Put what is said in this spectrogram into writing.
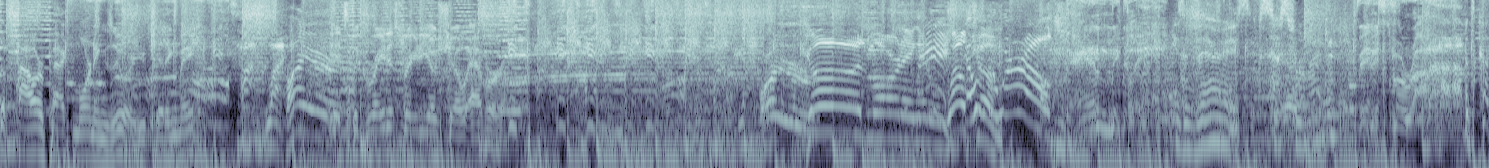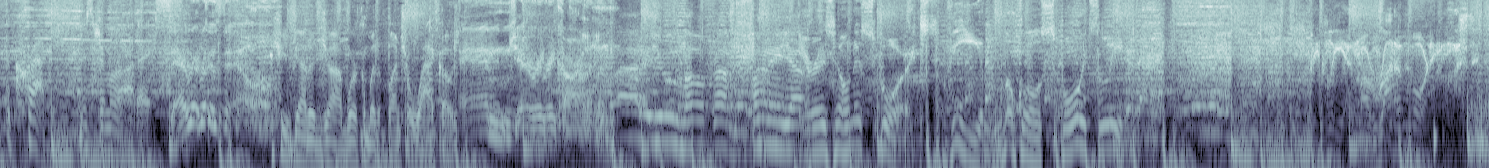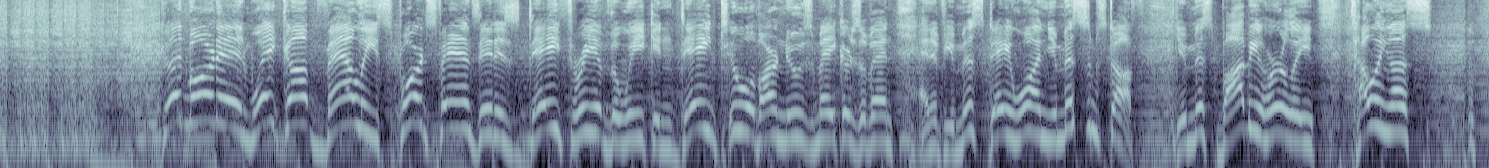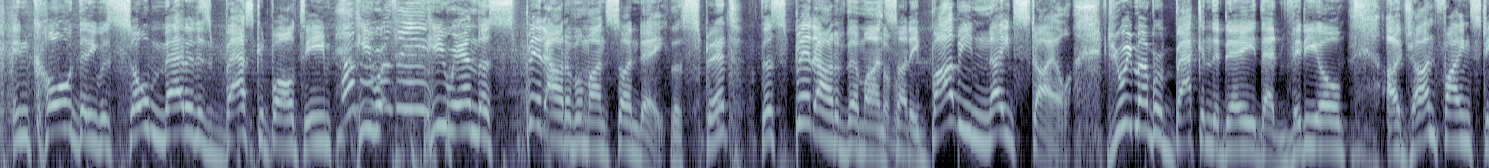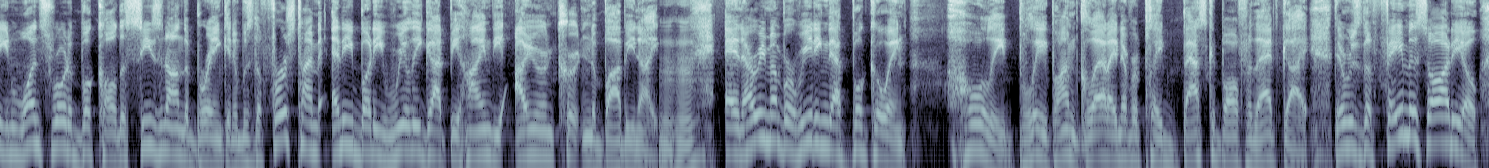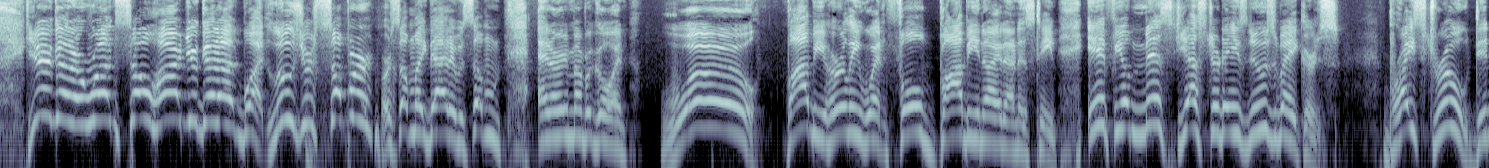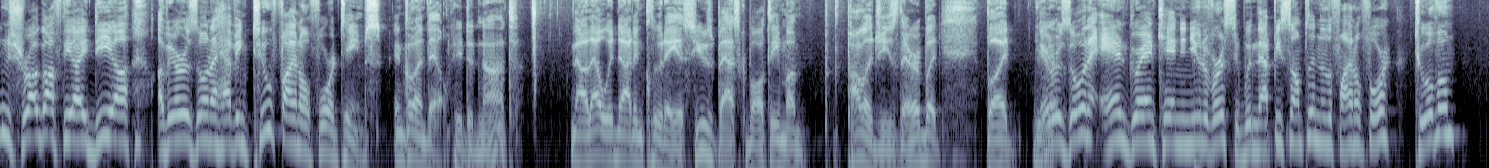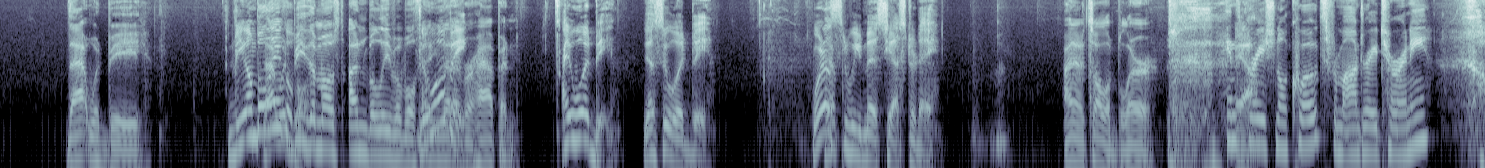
The Power Packed Morning Zoo. Are you kidding me? Fire! It's the greatest radio show ever. Good morning and welcome. Dan Bickley, He's a very successful writer. Vince Marotta, Let's cut the crap, Mr. Marotta. Sarah Gazelle, She's got a job working with a bunch of wackos. and Jared Carlin. What do you know from funny? Arizona Sports, the local sports leader. Wake up, Valley sports fans. It is day three of the week and day two of our Newsmakers event. And if you missed day one, you missed some stuff. You missed Bobby Hurley telling us in code that he was so mad at his basketball team. He, ra- he ran the spit out of him on Sunday. The spit? The spit out of them on Sunday, Bobby Knight style. Do you remember back in the day that video? Uh, John Feinstein once wrote a book called A Season on the Brink, and it was the first time anybody really got behind the iron curtain of Bobby Knight. And I remember reading that book going, Holy bleep, I'm glad I never played basketball for that guy. There was the famous audio, You're gonna run so hard, you're gonna, what, lose your supper? Or something like that. It was something, and I remember going, Whoa! Bobby Hurley went full Bobby Knight on his team. If you missed yesterday's newsmakers, Bryce Drew didn't shrug off the idea of Arizona having two Final Four teams in Glendale. He did not. Now that would not include ASU's basketball team. Um, apologies there, but but Arizona and Grand Canyon University wouldn't that be something in the Final Four? Two of them That would be be that unbelievable. would be the most unbelievable thing that be. ever happened. it would be. Yes, it would be. What else did we miss yesterday? I know it's all a blur. Inspirational quotes from Andre Tourigny.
